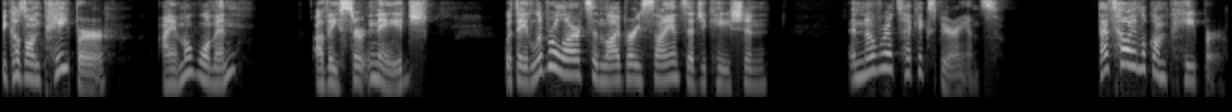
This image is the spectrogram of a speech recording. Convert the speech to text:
Because on paper, I am a woman of a certain age with a liberal arts and library science education and no real tech experience. That's how I look on paper.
